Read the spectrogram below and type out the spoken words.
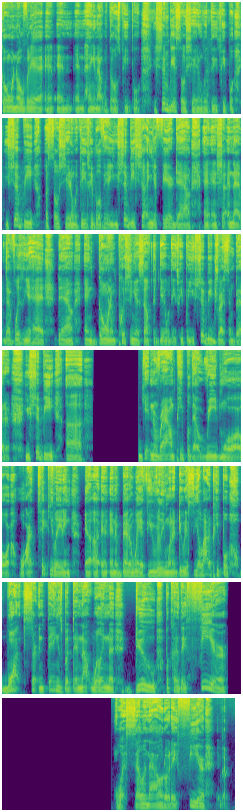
going over there and, and, and hanging out with those people. You shouldn't be associating with these people. You should be associating with these people over here. You should be shutting your fear down and, and shutting that, that voice in your head down and going and pushing yourself to deal with these people. You should be dressing better. You should be, uh, getting around people that read more or, or articulating uh, in, in, a better way. If you really want to do this, see, a lot of people want certain things, but they're not willing to do because they fear what selling out or they fear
